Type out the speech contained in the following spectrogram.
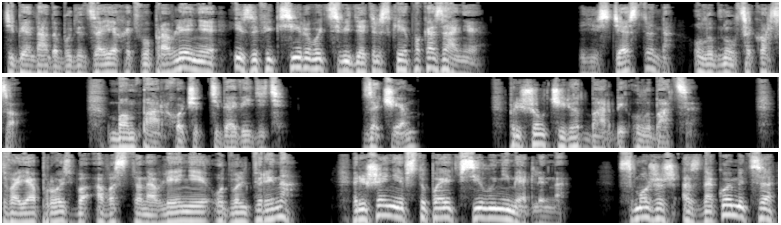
«Тебе надо будет заехать в управление и зафиксировать свидетельские показания». «Естественно», — улыбнулся Корсо. «Бомпар хочет тебя видеть». «Зачем?» Пришел черед Барби улыбаться. «Твоя просьба о восстановлении удовлетворена. Решение вступает в силу немедленно. Сможешь ознакомиться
